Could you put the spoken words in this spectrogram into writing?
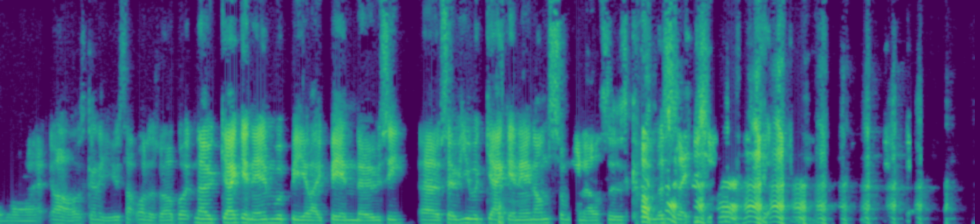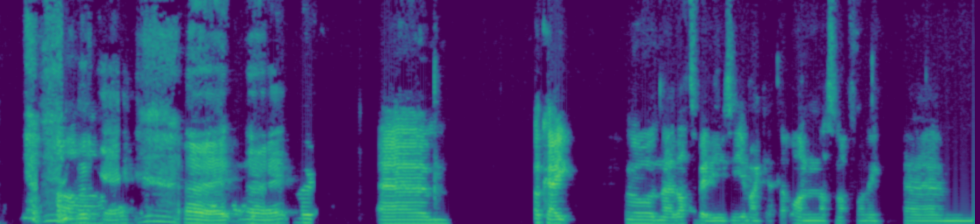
of. Uh, oh, I was going to use that one as well, but no, gagging in would be like being nosy. Uh, so if you were gagging in on someone else's conversation, Oh. okay. All right. All right. Um, okay. Oh no, that's a bit easy. You might get that one. That's not funny. Um.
